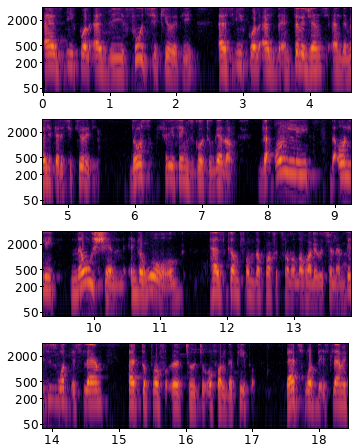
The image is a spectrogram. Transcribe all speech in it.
as equal as the food security as equal as the intelligence and the military security. Those three things go together. The only the only notion in the world has come from the prophet this is what islam had to, uh, to to offer the people that's what the islamic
